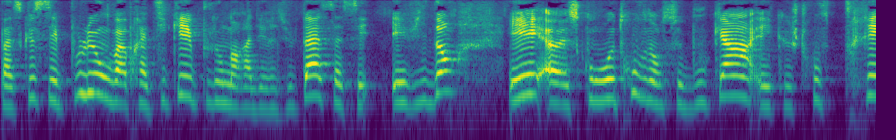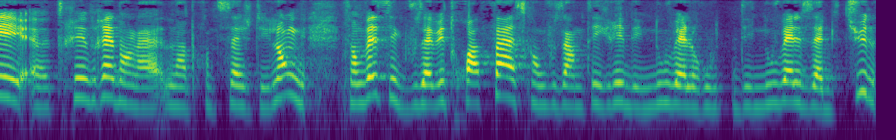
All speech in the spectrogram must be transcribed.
parce que c'est plus on va pratiquer, plus on aura des résultats, ça c'est évident. Et euh, ce qu'on retrouve dans ce bouquin et que je trouve très euh, très vrai dans l'apprentissage des langues, c'est en fait c'est que vous avez trois phases quand vous intégrez des nouvelles des nouvelles habitudes.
